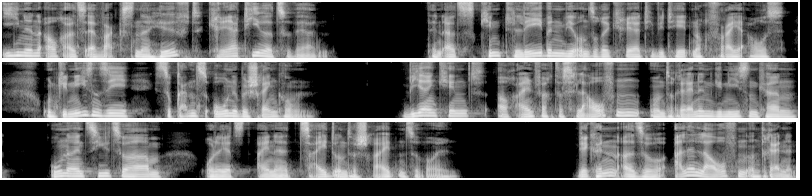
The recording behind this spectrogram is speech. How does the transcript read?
ihnen auch als Erwachsener hilft, kreativer zu werden. Denn als Kind leben wir unsere Kreativität noch frei aus und genießen sie so ganz ohne Beschränkungen. Wie ein Kind auch einfach das Laufen und Rennen genießen kann, ohne ein Ziel zu haben oder jetzt eine Zeit unterschreiten zu wollen. Wir können also alle laufen und rennen.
